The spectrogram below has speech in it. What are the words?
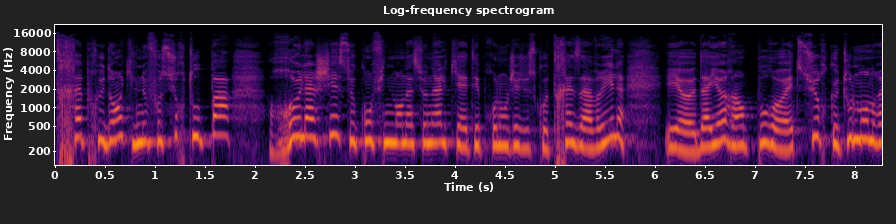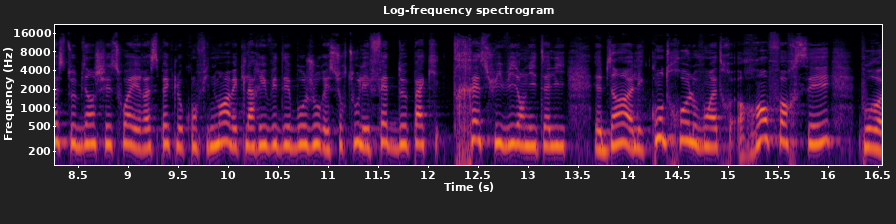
très prudent, qu'il ne faut surtout pas relâcher ce confinement national qui a été prolongé jusqu'au 13 avril. Et d'ailleurs, hein, pour être sûr que tout le monde reste bien chez soi et respecte le confinement, avec l'arrivée des beaux jours et surtout les fêtes de Pâques très suivies en Italie, eh bien les contrôles vont être renforcés pour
